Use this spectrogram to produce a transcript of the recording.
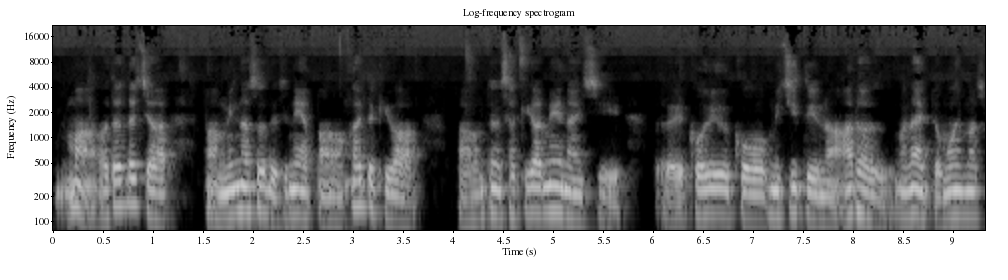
まあ、私たちは、まあみんなそうですね。やっぱ若い時は、本当に先が見えないし、こういう、こう、道っていうのはあるはずもないと思います、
